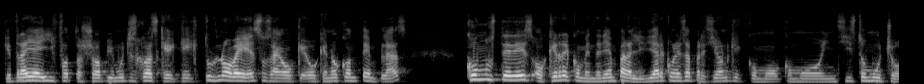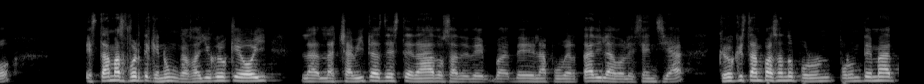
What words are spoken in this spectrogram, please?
que trae ahí Photoshop y muchas cosas que, que tú no ves, o sea, o que, o que no contemplas ¿Cómo ustedes o qué recomendarían para lidiar con esa presión que, como, como insisto mucho, está más fuerte que nunca? O sea, yo creo que hoy las chavitas de esta edad, o sea, de, la pubertad y la adolescencia, creo que están pasando por un, por un tema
